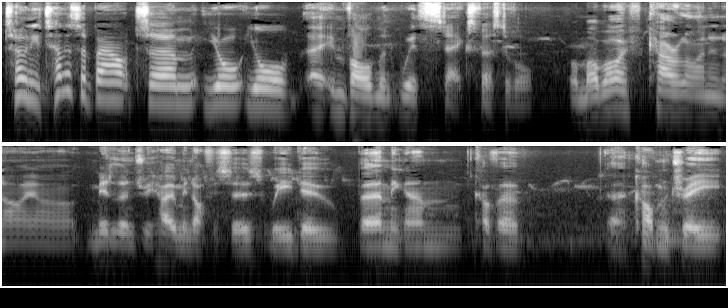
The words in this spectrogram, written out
Tony, tell us about um, your your uh, involvement with STECS first of all. Well, my wife Caroline and I are Midlandry Homing Officers. We do Birmingham, cover uh, Coventry,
